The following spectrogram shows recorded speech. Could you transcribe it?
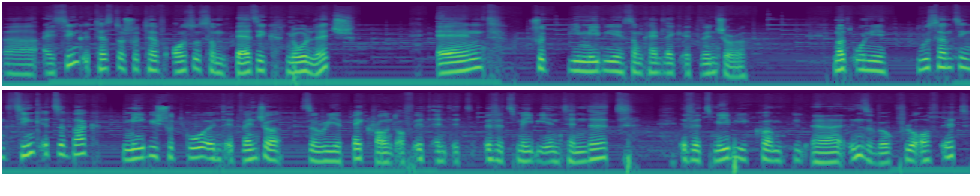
Uh, I think a tester should have also some basic knowledge and should be maybe some kind like adventurer. Not only do something, think it's a bug, maybe should go and adventure the real background of it and it, if it's maybe intended, if it's maybe uh, in the workflow of it,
